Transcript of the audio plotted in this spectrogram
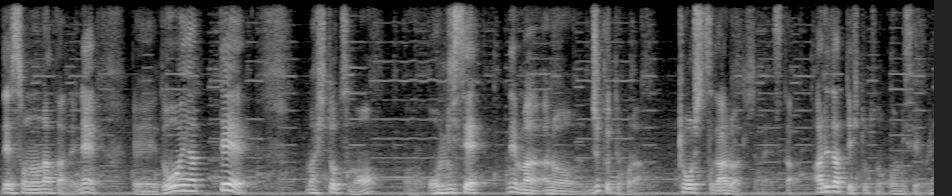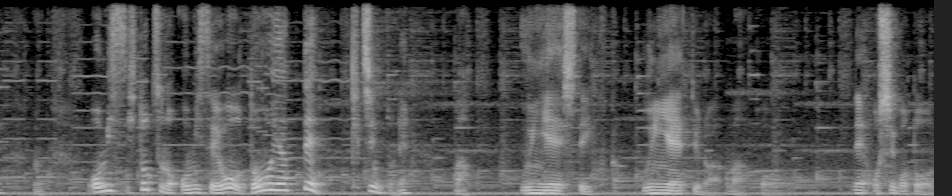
でその中でね、えー、どうやって、まあ、一つのお店。ねまああの塾ってほら教室があるわけじゃないですか。あれだって一つのお店よね、うん、お店一つのお店をどうやってきちんとね、まあ、運営していくか。運営っていうのはまあこうねお仕事を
